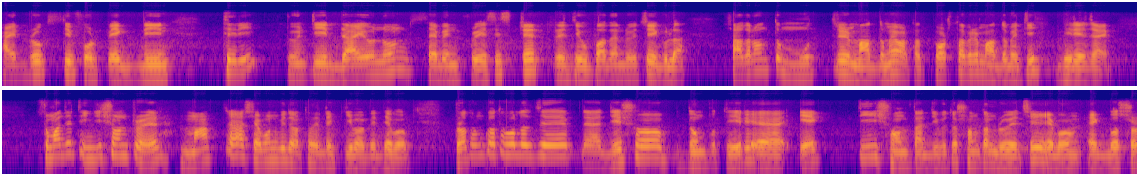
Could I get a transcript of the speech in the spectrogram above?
hydroxy four পেকডিন থ্রি টোয়েন্টি ডায়োনোন সেভেন রেসিস্টেন্টের যে উপাদান রয়েছে এগুলা সাধারণত মূত্রের মাধ্যমে অর্থাৎ প্রস্তাবের মাধ্যমে এটি বেড়ে যায়। সমাজে ইঞ্জেকশনের মাত্রা সেবনবিধি অর্থাৎ এটা কীভাবে দেব? প্রথম কথা হলো যে যেসব দম্পতির একটি সন্তান, জীবিত সন্তান রয়েছে এবং এক বছর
